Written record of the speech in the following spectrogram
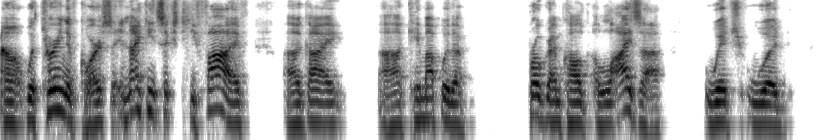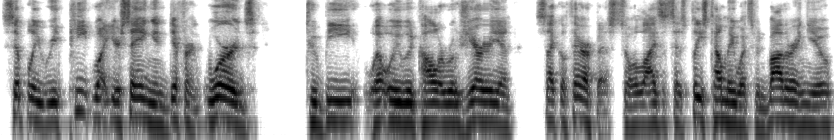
uh, with Turing, of course. In 1965, a guy uh, came up with a program called ELIZA, which would simply repeat what you're saying in different words to be what we would call a Rogerian psychotherapist. So ELIZA says, please tell me what's been bothering you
